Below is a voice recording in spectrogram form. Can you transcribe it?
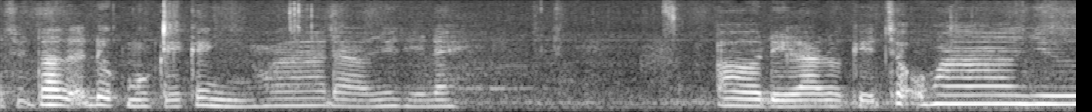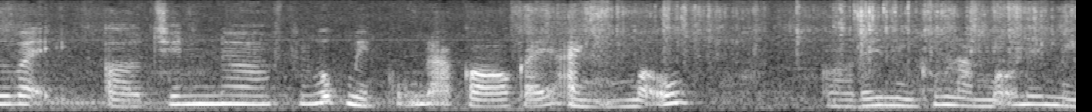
là chúng ta sẽ được một cái cành hoa đào như thế này. À, để làm được cái chậu hoa như vậy ở trên ờ, Facebook mình cũng đã có cái ảnh mẫu. Ở đây mình không làm mẫu nên mình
